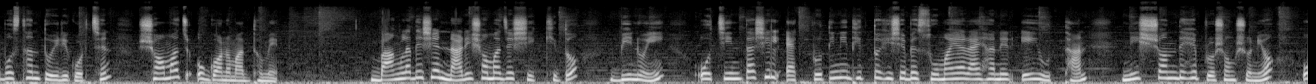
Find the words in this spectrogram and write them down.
অবস্থান তৈরি করছেন সমাজ ও গণমাধ্যমে। বাংলাদেশের নারী সমাজে শিক্ষিত, বিনয়ী ও চিন্তাশীল এক প্রতিনিধিত্ব হিসেবে সুমায়া রায়হানের এই উত্থান নিঃসন্দেহে প্রশংসনীয় ও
